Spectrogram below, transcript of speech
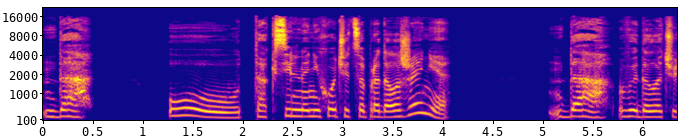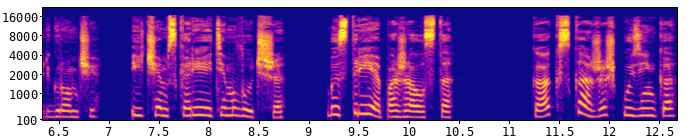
«Да». «О, так сильно не хочется продолжения?» «Да», — выдала чуть громче. «И чем скорее, тем лучше. Быстрее, пожалуйста». «Как скажешь, кузенька».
